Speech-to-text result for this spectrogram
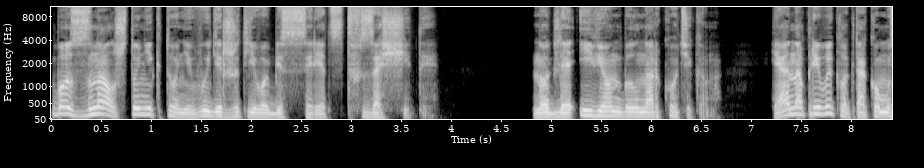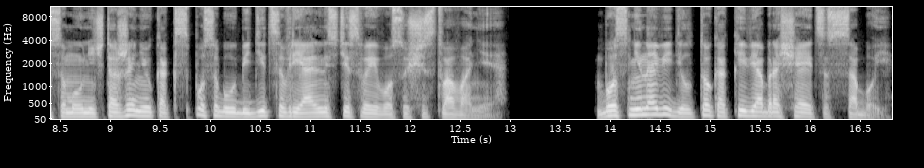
Босс знал, что никто не выдержит его без средств защиты. Но для Иви он был наркотиком, и она привыкла к такому самоуничтожению как к способу убедиться в реальности своего существования. Босс ненавидел то, как Иви обращается с собой,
